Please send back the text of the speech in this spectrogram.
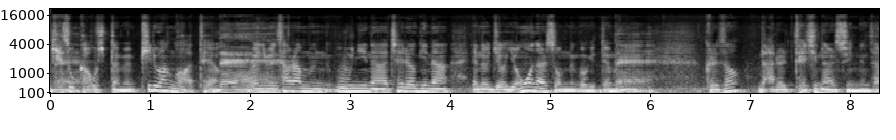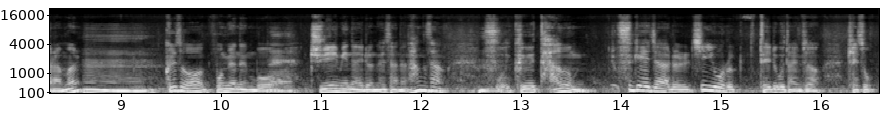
계속 네. 가고 싶다면 필요한 것 같아요. 네. 왜냐면 사람은 운이나 체력이나 에너지가 영원할 수 없는 거기 때문에 네. 그래서 나를 대신할 수 있는 사람을 음. 그래서 보면은 뭐 네. 음. GM이나 이런 회사는 항상 후- 그 다음 후계자를 CEO를 데리고 다니면서 계속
